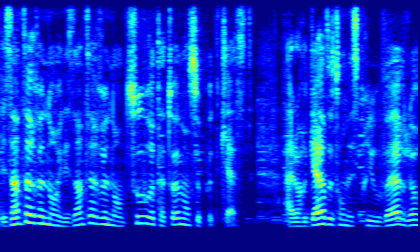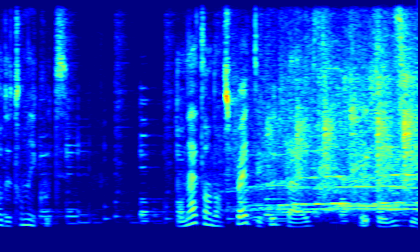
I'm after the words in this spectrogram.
Les intervenants et les intervenantes s'ouvrent à toi dans ce podcast, alors garde ton esprit ouvert lors de ton écoute. En attendant, spread the good vibes et all is good.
